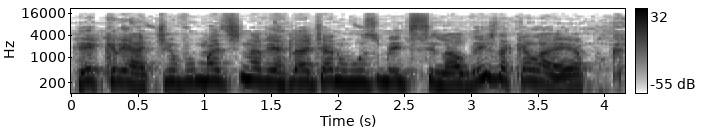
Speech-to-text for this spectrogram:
recreativo, mas na verdade era um uso medicinal desde aquela época.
